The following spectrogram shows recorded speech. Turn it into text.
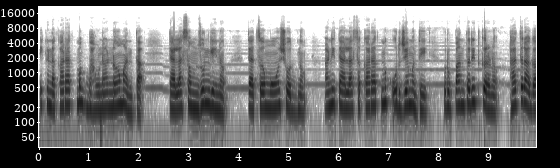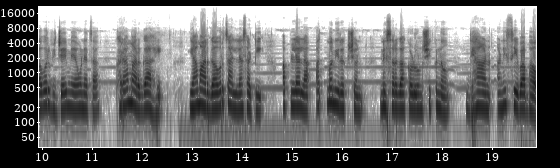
एक नकारात्मक भावना न मानता त्याला समजून घेणं त्याचं मोह शोधणं आणि त्याला सकारात्मक ऊर्जेमध्ये रूपांतरित करणं हाच रागावर विजय मिळवण्याचा खरा मार्ग आहे. या मार्गावर चालण्यासाठी आपल्याला आत्मनिरीक्षण निसर्गाकडून शिकणं ध्यान आणि सेवाभाव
